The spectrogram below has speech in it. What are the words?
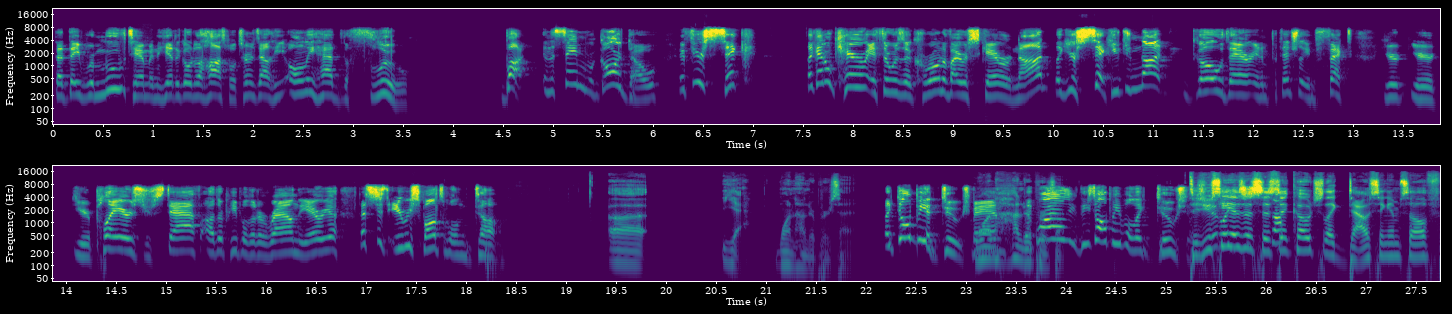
that they removed him and he had to go to the hospital. Turns out he only had the flu. But in the same regard, though, if you're sick, like I don't care if there was a coronavirus scare or not. Like you're sick, you do not go there and potentially infect your your your players, your staff, other people that are around the area. That's just irresponsible and dumb. Uh, Yeah, one hundred percent. Like, don't be a douche, man. 100%. Like, why these all people like douches? Did you They're see like, his assistant stop- coach like dousing himself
